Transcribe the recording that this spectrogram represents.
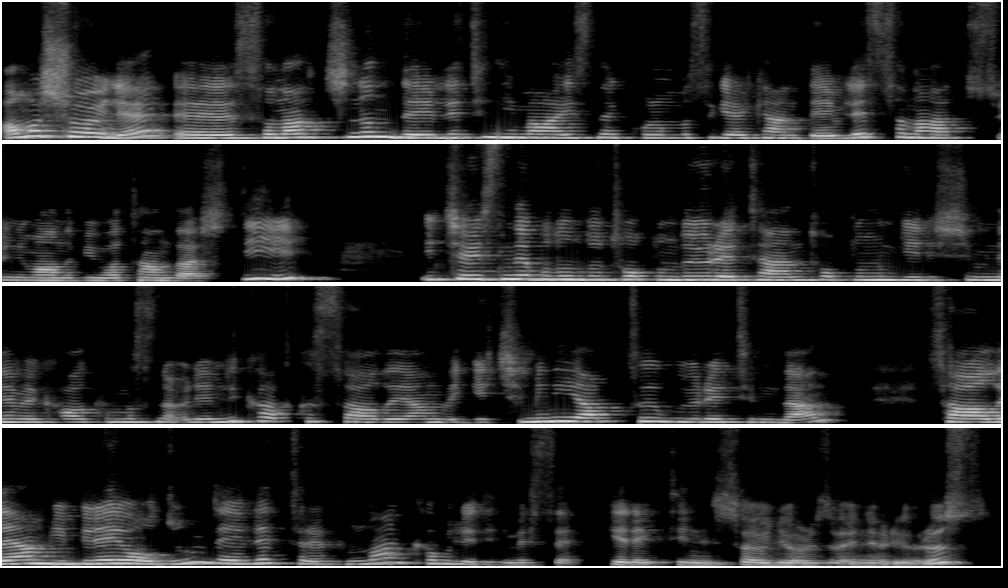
Ama şöyle, e, sanatçının devletin himayesine korunması gereken devlet sanatçısı ünvanlı bir vatandaş değil, içerisinde bulunduğu toplumda üreten, toplumun gelişimine ve kalkınmasına önemli katkı sağlayan ve geçimini yaptığı bu üretimden sağlayan bir birey olduğunu devlet tarafından kabul edilmesi gerektiğini söylüyoruz ve öneriyoruz.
